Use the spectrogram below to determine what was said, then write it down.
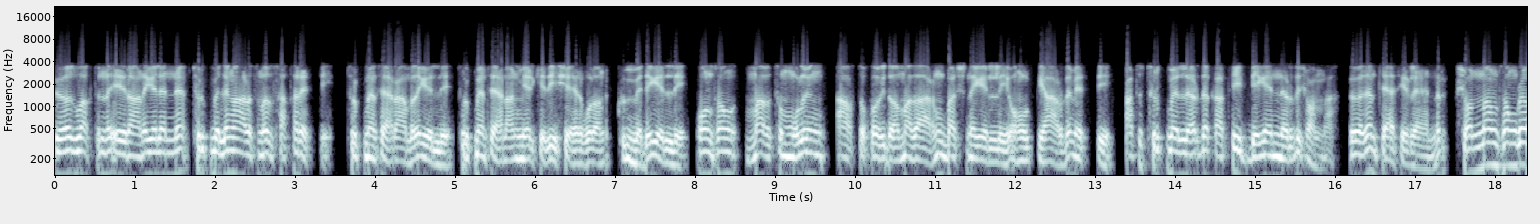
Öz wagtynda Eýrana gelende türkmenleň arasyna-da sapar etdi. Türkmensähramyza geldi. Türkmensähranyň merkezi şäheri bolan Kümmede geldi. Onsoň Magtymgulyň Aktokaýdaky mazarynyň başyna geldi, oňa ýardam etdi. Gaty türkmenler-de gaty begendirdi şonda. Özem täsirlenendir. Şondan soňra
